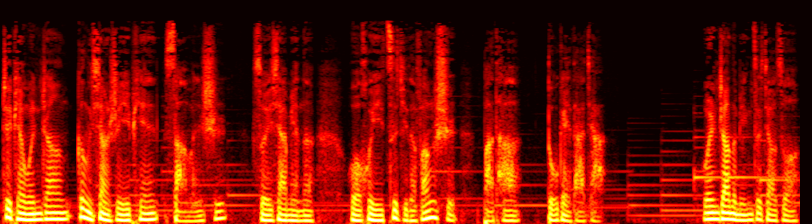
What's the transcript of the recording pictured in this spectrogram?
这篇文章更像是一篇散文诗，所以下面呢，我会以自己的方式把它读给大家。文章的名字叫做。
